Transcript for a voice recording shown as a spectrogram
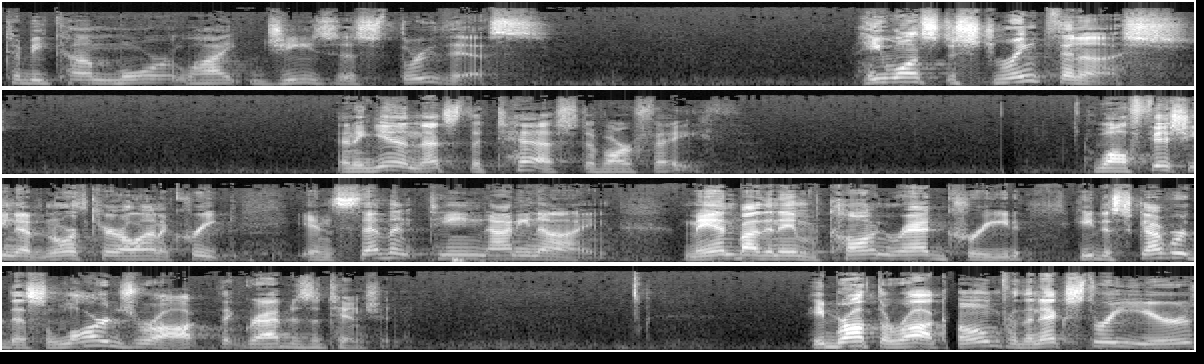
to become more like Jesus through this. He wants to strengthen us. And again, that's the test of our faith. While fishing at a North Carolina creek in 1799, a man by the name of Conrad Reed, he discovered this large rock that grabbed his attention. He brought the rock home for the next three years.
